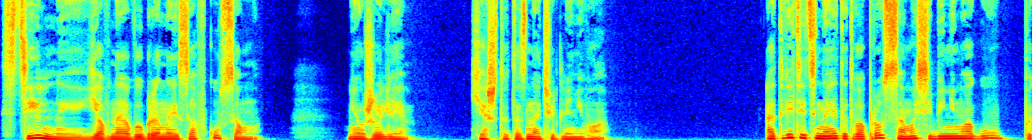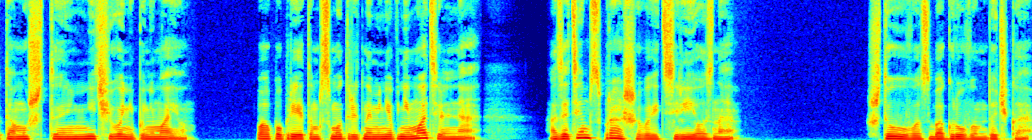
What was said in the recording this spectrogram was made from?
Стильные, явно выбранные со вкусом. Неужели я что-то значу для него?» Ответить на этот вопрос сама себе не могу, потому что ничего не понимаю. Папа при этом смотрит на меня внимательно, а затем спрашивает серьезно: «Что у вас с Багровым, дочка?»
